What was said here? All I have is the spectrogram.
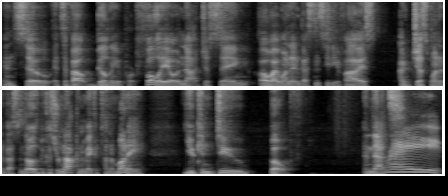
And so it's about building a portfolio and not just saying, oh, I want to invest in CDFIs. I just want to invest in those because you're not going to make a ton of money. You can do both. And that's right.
